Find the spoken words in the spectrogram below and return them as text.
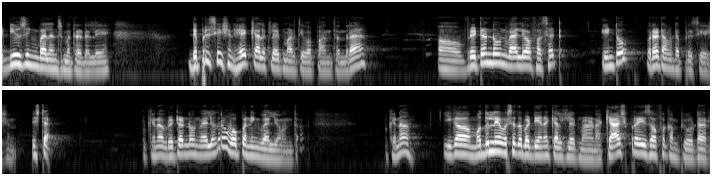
ರೆಡ್ಯೂಸಿಂಗ್ ಬ್ಯಾಲೆನ್ಸ್ ಮೆಥಡಲ್ಲಿ ಡೆಪ್ರಿಸಿಯೇಷನ್ ಹೇಗೆ ಕ್ಯಾಲ್ಕುಲೇಟ್ ಮಾಡ್ತೀವಪ್ಪ ಅಂತಂದರೆ written down value of asset into rate of depreciation ಇಷ್ಟೇ. ಓಕೆನಾ? ರಿಟರ್ನ್ ಡೌನ್ ವ್ಯಾಲ್ಯೂ ಅಂದರೆ ಓಪನಿಂಗ್ ವ್ಯಾಲ್ಯೂ ಅಂತ. ಓಕೆನಾ? ಈಗ ಮೊದಲನೇ ವರ್ಷದ ಬಡ್ಡಿಯನ್ನು ಕ್ಯಾಲ್ಕುಲೇಟ್ ಮಾಡೋಣ. Cash price of a computer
